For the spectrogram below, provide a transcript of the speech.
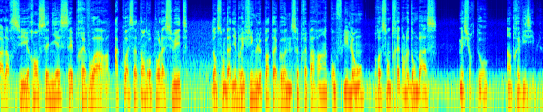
Alors si renseigner, c'est prévoir à quoi s'attendre pour la suite, dans son dernier briefing, le Pentagone se prépare à un conflit long, recentré dans le Donbass, mais surtout imprévisible.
